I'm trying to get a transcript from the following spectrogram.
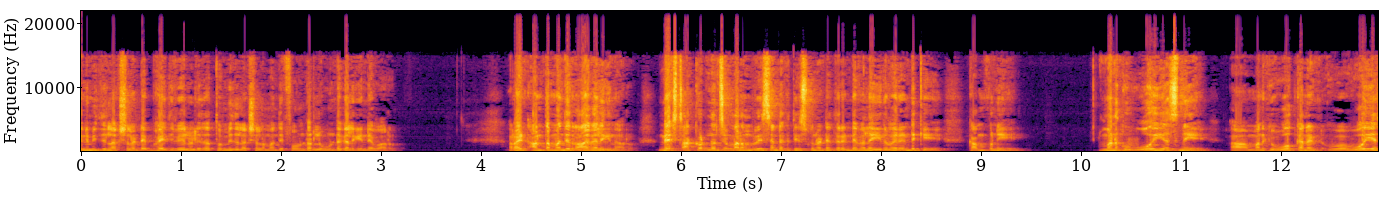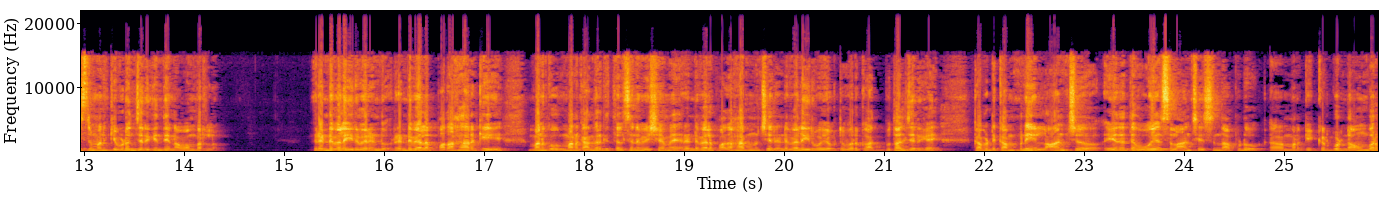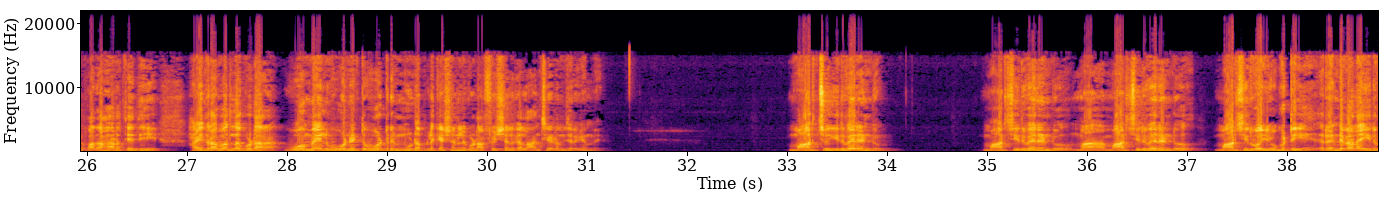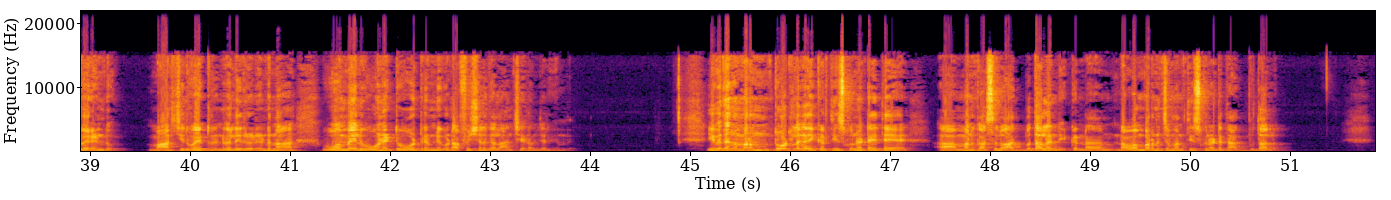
ఎనిమిది లక్షల డెబ్బై ఐదు వేలు లేదా తొమ్మిది లక్షల మంది ఫౌండర్లు ఉండగలిగిండేవారు. రైట్ అంతమంది రాగలిగినారు. నెక్స్ట్ అక్కడి నుంచి మనం రీసెంట్గా తీసుకున్నట్టయితే రెండు వేల ఇరవై రెండుకి కంపెనీ మనకు ఓఎస్ని మనకి ఓ కనెక్ట్ ఓఎస్ని మనకి ఇవ్వడం జరిగింది నవంబర్లో. రెండు వేల ఇరవై రెండు రెండు వేల పదహారుకి మనకు మనకు అందరికీ తెలిసిన విషయమే రెండు వేల పదహారు నుంచి రెండు వేల ఇరవై ఒకటి వరకు అద్భుతాలు జరిగాయి. కాబట్టి కంపెనీ లాంచ్ ఏదైతే ఓఎస్ లాంచ్ చేసిందో అప్పుడు మనకి ఇక్కడ కూడా నవంబర్ పదహారో తేదీ హైదరాబాద్లో కూడా O mail O net trim మూడు అప్లికేషన్లు కూడా అఫీషియల్గా లాంచ్ చేయడం జరిగింది. మార్చి ఇరవై రెండు మార్చి ఇరవై రెండు మా మార్చి ఇరవై రెండు మార్చి ఇరవై ఒకటి రెండు వేల ఇరవై రెండు మార్చి ఇరవై ఒకటి రెండు వేల ఇరవై రెండున ఓ మెయిల్ ఓ నెట్ ట్రిమ్ని కూడా అఫీషియల్గా లాంచ్ చేయడం జరిగింది. ఈ విధంగా మనం టోటల్గా ఇక్కడ తీసుకున్నట్టయితే మనకు అసలు అద్భుతాలండి. ఇక్కడ నవంబర్ నుంచి మనం తీసుకున్నట్టయితే అద్భుతాలు.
